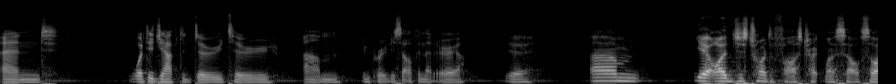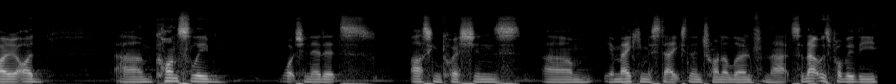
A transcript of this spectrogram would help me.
and what did you have to do to um, improve yourself in that area? Yeah. Um, yeah, I just tried to fast track myself. So I, I'd um, constantly watching edits, asking questions, um, yeah, making mistakes, and then trying to learn from that. So that was probably the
